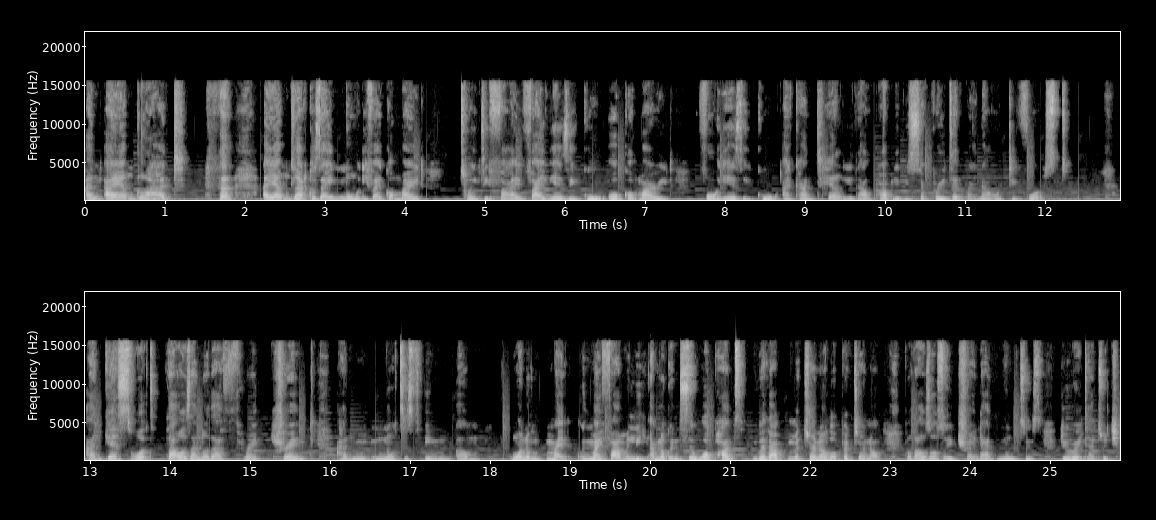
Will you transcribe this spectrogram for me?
And I am glad I am glad because I know if I got married 25, five years ago, or got married four years ago, I can tell you that I'll probably be separated by now or divorced. And guess what? That was another trend I had noticed in um, one of my in my family. I'm not going to say what part, whether maternal or paternal, but that was also a trend I'd noticed. The rate at which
